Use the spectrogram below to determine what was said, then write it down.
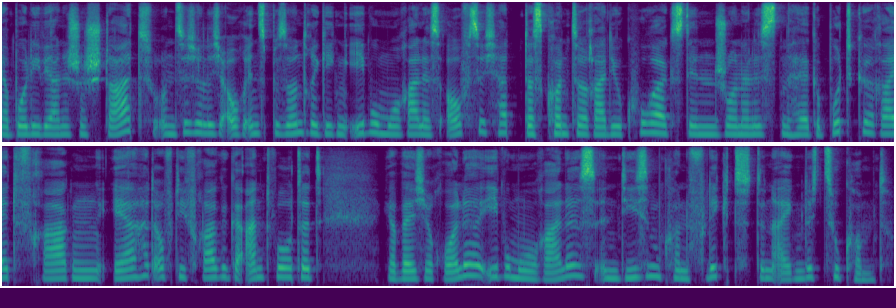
ja, bolivianischen Staat und sicherlich auch insbesondere gegen Evo Morales auf sich hat. Das konnte Radio Korax den Journalisten Helge Buttgereit fragen. Er hat auf die Frage geantwortet, ja, welche Rolle Evo Morales in diesem Konflikt denn eigentlich zukommt.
